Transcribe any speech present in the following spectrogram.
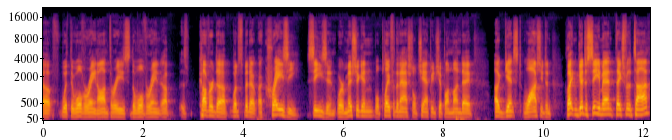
uh, with the Wolverine On3's. The Wolverine uh, covered uh, what's been a, a crazy season where Michigan will play for the national championship on Monday against Washington. Clayton, good to see you, man. Thanks for the time.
